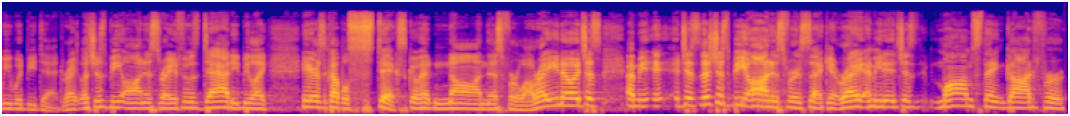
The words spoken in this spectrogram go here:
we would be dead, right? Let's just be honest, right? If it was dad, he'd be like, here's a couple sticks. Go ahead and gnaw on this for a while, right? You know, it just, I mean, it, it just, let's just be honest for a second, right? I mean, it just, moms, thank God for,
